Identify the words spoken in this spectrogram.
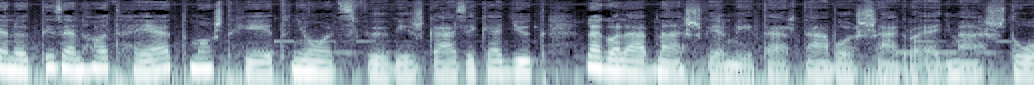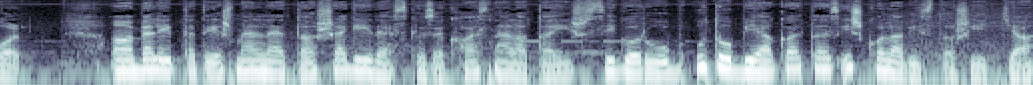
15-16 helyett most 7-8 fő vizsgázik együtt, legalább másfél méter távolságra egymástól. A beléptetés mellett a segédeszközök használata is szigorúbb, utóbbiakat az iskola biztosítja.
